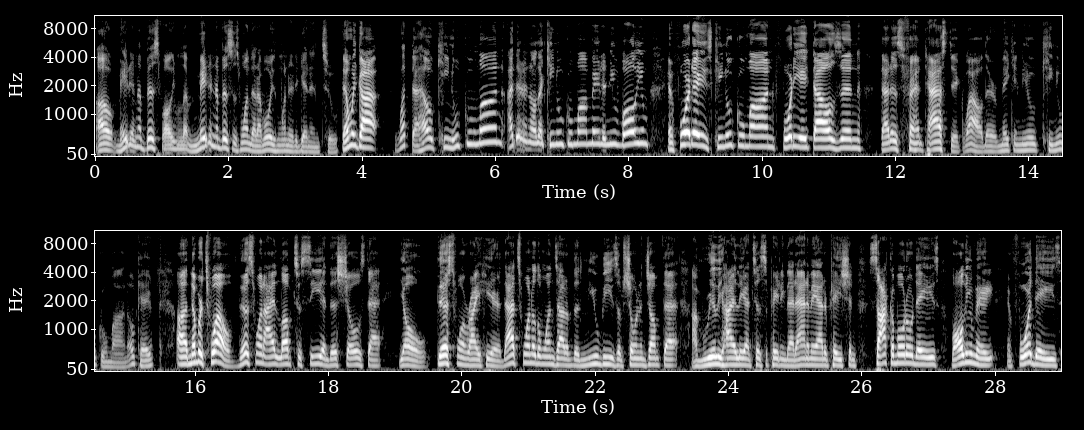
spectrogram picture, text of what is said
Oh, uh, Made in Abyss Volume 11. Made in Abyss is one that I've always wanted to get into. Then we got what the hell, Kinnikuman? I didn't know that Kinnikuman made a new volume. In four days, Kinnikuman, 48,000. That is fantastic. Wow, they're making new Kinnikuman. Okay. Uh, number 12. This one I love to see, and this shows that yo, this one right here, that's one of the ones out of the newbies of Shonen Jump that I'm really highly anticipating that anime adaptation. Sakamoto Days, Volume 8, in four days,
